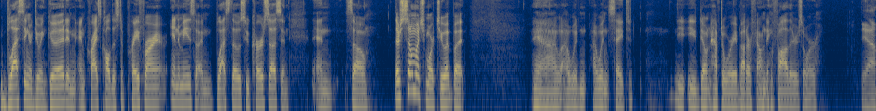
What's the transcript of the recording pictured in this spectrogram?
blessing or doing good. And and Christ called us to pray for our enemies and bless those who curse us, and and so there's so much more to it, but yeah, I, I wouldn't I wouldn't say to you, you don't have to worry about our founding fathers or yeah.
